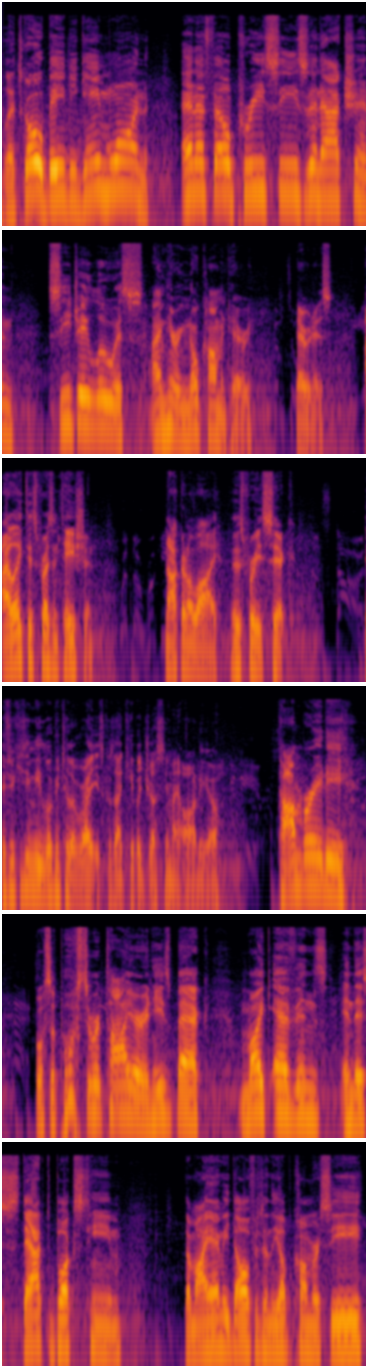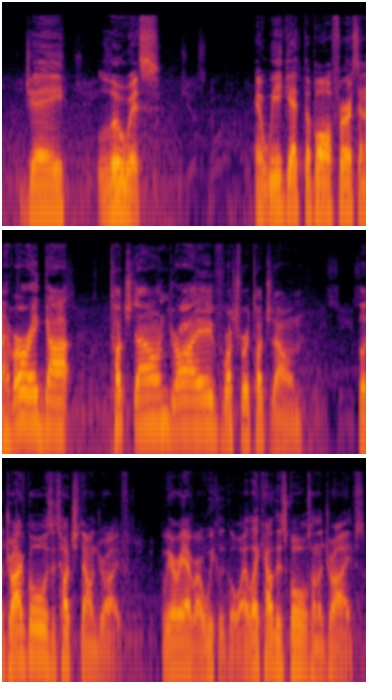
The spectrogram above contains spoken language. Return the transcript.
Let's go, baby. Game one. NFL preseason action. CJ Lewis. I'm hearing no commentary. There it is. I like this presentation. Not gonna lie. it was pretty sick. If you can see me looking to the right, it's because I keep adjusting my audio. Tom Brady was supposed to retire and he's back. Mike Evans in this stacked Bucks team. The Miami Dolphins and the upcomer C.J. Lewis. And we get the ball first. And I've already got touchdown, drive, rush for a touchdown. So the drive goal is a touchdown drive. We already have our weekly goal. I like how this goal is on the drives.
